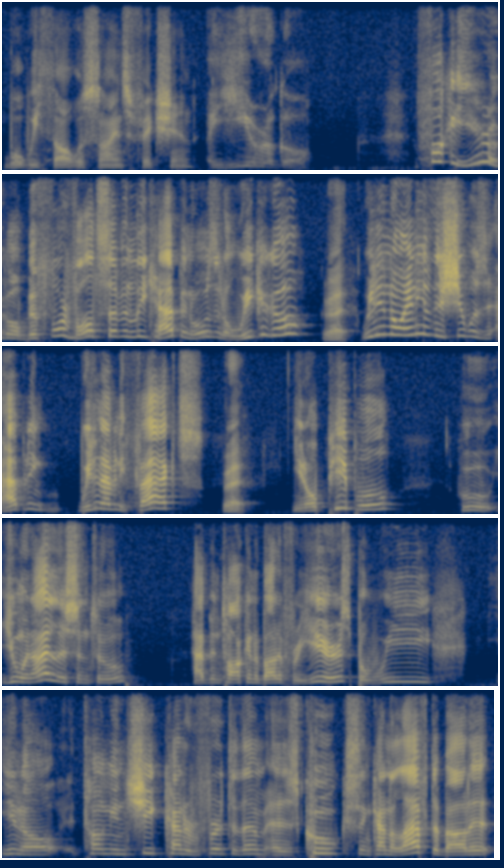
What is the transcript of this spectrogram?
what we thought was science fiction a year ago. Fuck a year ago, before Vault Seven leak happened. What was it? A week ago? Right. We didn't know any of this shit was happening. We didn't have any facts. Right. You know, people who you and I listen to have been talking about it for years, but we, you know, tongue in cheek kind of referred to them as kooks and kind of laughed about it.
